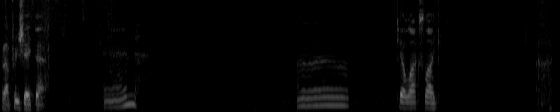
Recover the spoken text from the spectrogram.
But I appreciate that. And uh, tail locks like I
